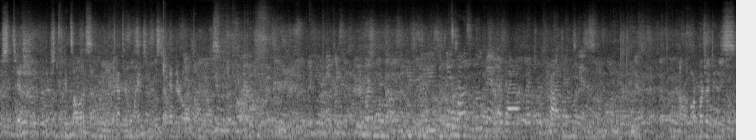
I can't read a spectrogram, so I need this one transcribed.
There's Tish, there's Gonzalez, Catherine Wayne, and they're all Dominoes. Thank. Please tell us a little bit about what your project is. Uh, our project is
